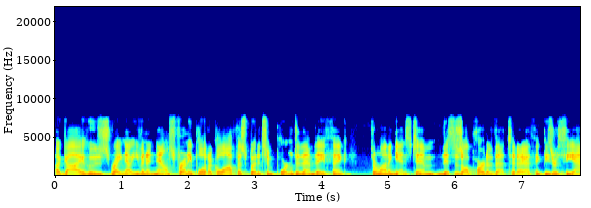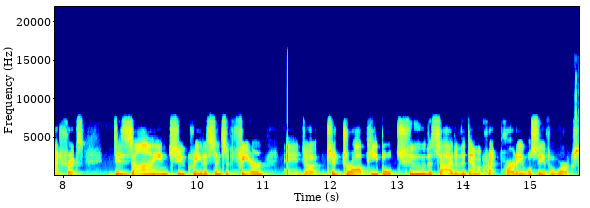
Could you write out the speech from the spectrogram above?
a guy who's right now even announced for any political office, but it's important to them, they think, to run against him. This is all part of that today. I think these are theatrics designed to create a sense of fear and uh, to draw people to the side of the Democrat Party. We'll see if it works.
